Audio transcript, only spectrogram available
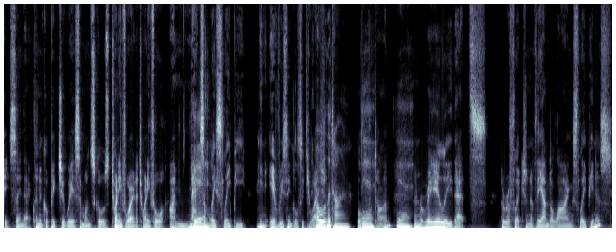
each seen that clinical picture where someone scores 24 out of 24. I'm maximally yeah. sleepy in every single situation. All the time. All yeah. the time. Yeah. And really that's a reflection of the underlying sleepiness,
